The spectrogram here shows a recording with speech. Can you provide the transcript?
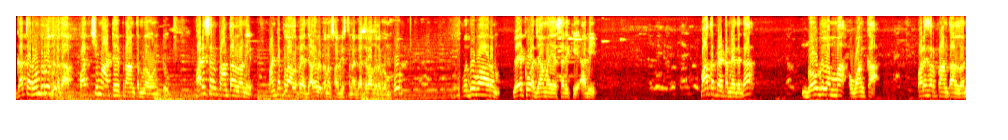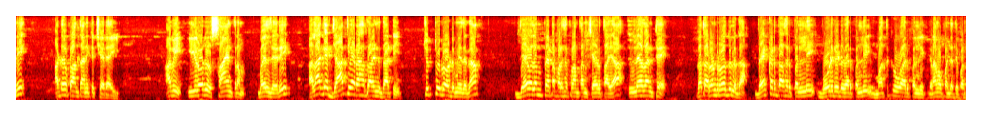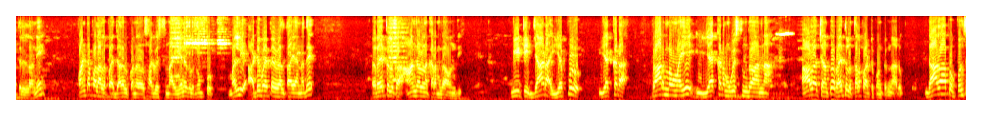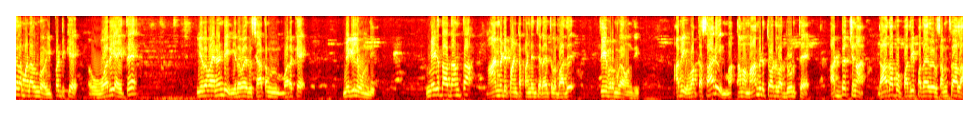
గత రెండు రోజులుగా పశ్చిమ అటవీ ప్రాంతంలో ఉంటూ పరిసర ప్రాంతాల్లోని పంట పొలాలపై దాడులు కొనసాగిస్తున్న గజరాజుల గుంపు బుధవారం వేకువ జామ అయ్యేసరికి అవి పాతపేట మీదుగా గోగులమ్మ వంక పరిసర ప్రాంతాల్లోని అటవీ ప్రాంతానికి చేరాయి. అవి ఈరోజు సాయంత్రం బయలుదేరి అలాగే జాతీయ రహదారిని దాటి చిత్తూరు రోడ్డు మీదుగా దేవలంపేట పరిసర ప్రాంతానికి చేరుతాయా లేదంటే గత రెండు రోజులుగా వెంకటదాసరిపల్లి బోడిరెడ్డి వారిపల్లి మతుకు వారిపల్లి గ్రామ పంచాయతీ పరిధిలోని పంట పొలాలపై దాడులు కొనసాగిస్తున్న ఏనుగుల గుంపు మళ్ళీ అటువైపే వెళ్తాయన్నదే రైతులకు ఆందోళనకరంగా ఉంది. వీటి జాడ ఎప్పుడు ఎక్కడ ప్రారంభమయ్యి ఎక్కడ ముగుస్తుందో అన్న ఆలోచనతో రైతులు తలపట్టుకుంటున్నారు. దాదాపు పుల్చల మండలంలో ఇప్పటికే వరి అయితే ఇరవై నుండి ఇరవై ఐదు శాతం వరకే మిగిలి ఉంది. మిగతాదంతా మామిడి పంట పండించే రైతుల బాధే తీవ్రంగా ఉంది. అవి ఒక్కసారి తమ మామిడి తోటలో దూరితే అడ్డొచ్చిన దాదాపు పది పదహైదు సంవత్సరాల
